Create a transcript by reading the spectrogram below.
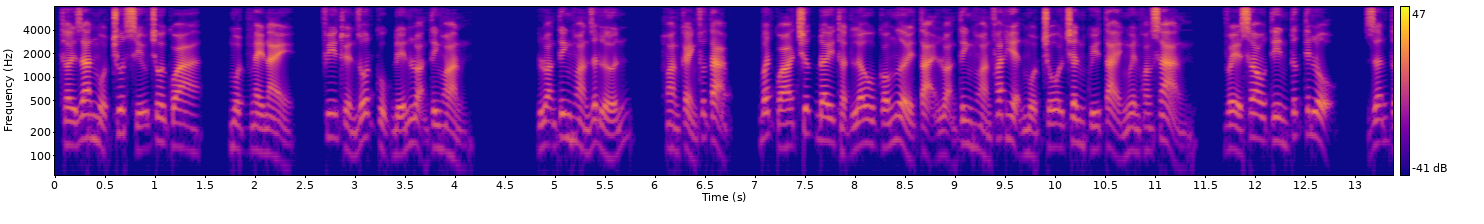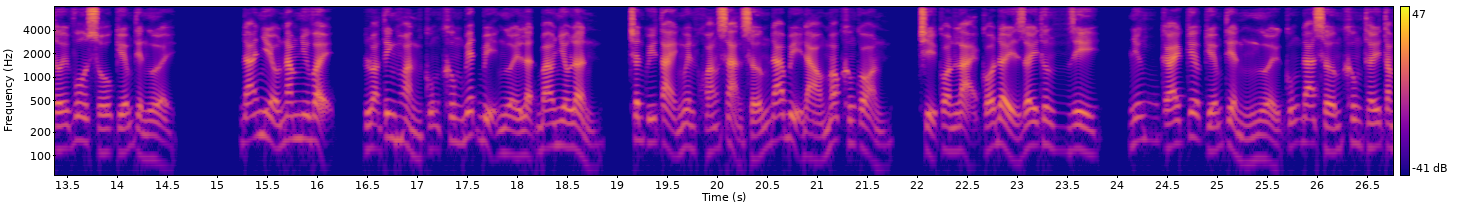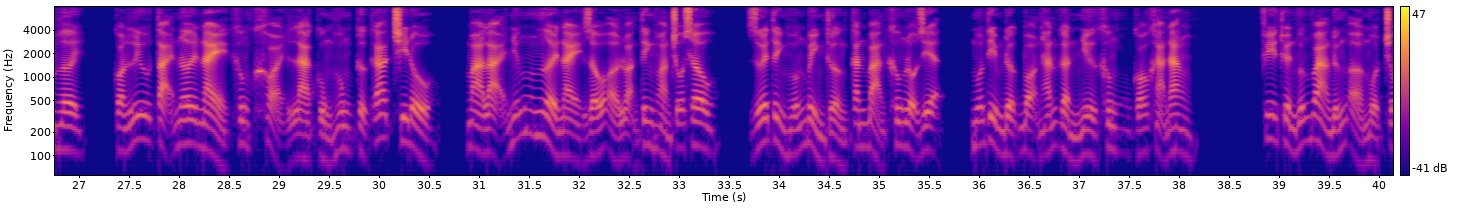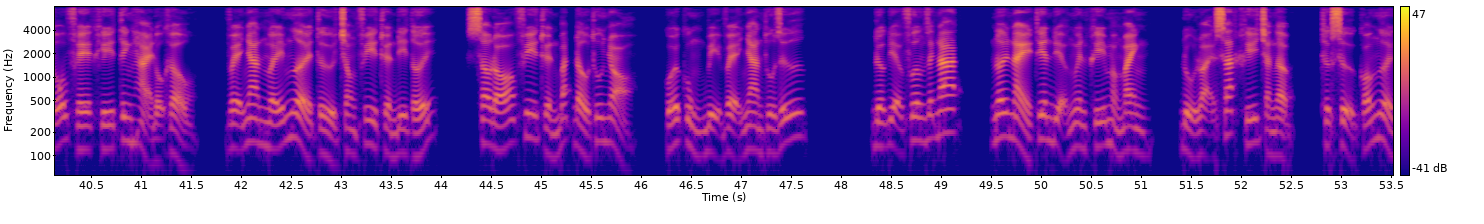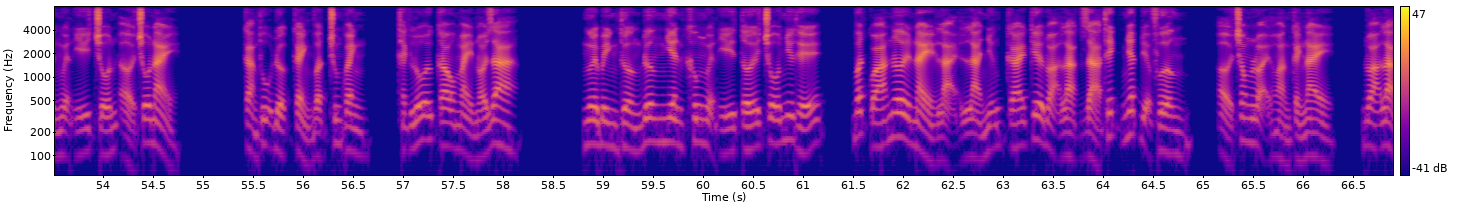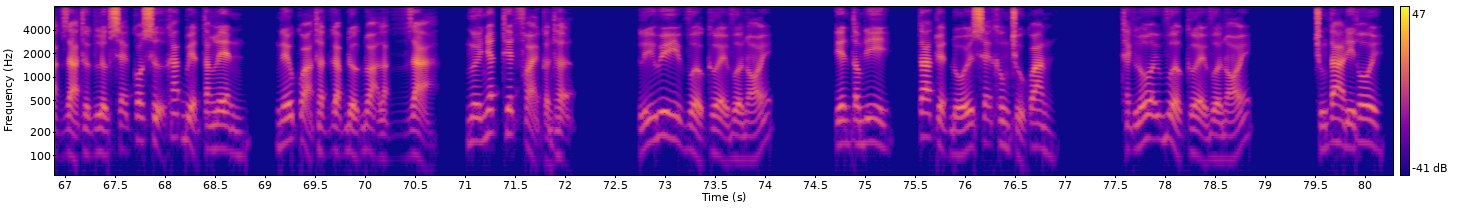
Thời gian một chút xíu trôi qua, một ngày này, phi thuyền rốt cục đến loạn tinh hoàn. Loạn tinh hoàn rất lớn, hoàn cảnh phức tạp, bất quá trước đây thật lâu có người tại loạn tinh hoàn phát hiện một chỗ chân quý tài nguyên khoáng sản, về sau tin tức tiết lộ, dẫn tới vô số kiếm tiền người. Đã nhiều năm như vậy, loạn tinh hoàn cũng không biết bị người lật bao nhiêu lần, chân quý tài nguyên khoáng sản sớm đã bị đào móc không còn, chỉ còn lại có đầy dây thương gì, những cái kia kiếm tiền người cũng đã sớm không thấy tăm hơi, còn lưu tại nơi này không khỏi là cùng hung cực các chi đồ, mà lại những người này giấu ở loạn tinh hoàn chỗ sâu, dưới tình huống bình thường căn bản không lộ diện, muốn tìm được bọn hắn gần như không có khả năng. Phi thuyền vững vàng đứng ở một chỗ phế khí tinh hải độ khẩu, vệ nhan mấy người từ trong phi thuyền đi tới, sau đó phi thuyền bắt đầu thu nhỏ, cuối cùng bị vệ nhan thu giữ. Được địa phương rách nát, nơi này thiên địa nguyên khí mỏng manh, đủ loại sát khí tràn ngập, thực sự có người nguyện ý trốn ở chỗ này. Cảm thụ được cảnh vật chung quanh, thạch lỗi cao mày nói ra. Người bình thường đương nhiên không nguyện ý tới chỗ như thế, bất quá nơi này lại là những cái kia đọa lạc giả thích nhất địa phương, ở trong loại hoàn cảnh này, đọa lạc giả thực lực sẽ có sự khác biệt tăng lên, nếu quả thật gặp được đọa lạc giả, ngươi nhất thiết phải cẩn thận. Lý Huy vừa cười vừa nói, yên tâm đi, ta tuyệt đối sẽ không chủ quan. Thạch lỗi vừa cười vừa nói, chúng ta đi thôi.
